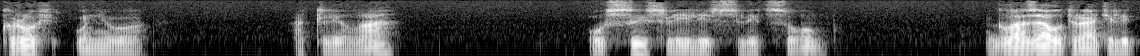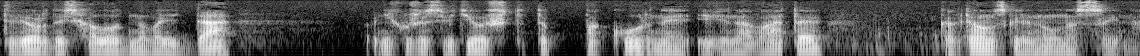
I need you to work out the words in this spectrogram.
Кровь у него отлила, усы слились с лицом, глаза утратили твердость холодного льда, в них уже светилось что-то покорное и виноватое, когда он взглянул на сына.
